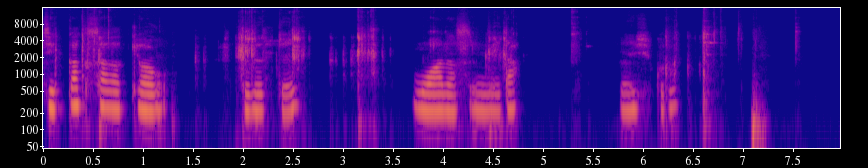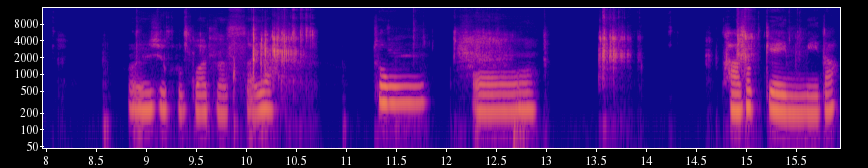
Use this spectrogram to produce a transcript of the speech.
직각사각형 그릇들 모아놨습니다. 이런 식으로 이런 식으로 모아놨어요. 총 어, 다섯 개입니다.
